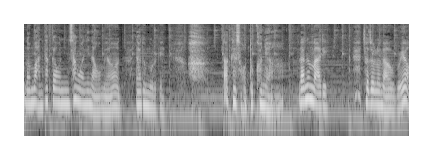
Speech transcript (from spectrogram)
너무 안타까운 상황이 나오면 나도 모르게 하, 딱해서 어떡하냐 라는 말이 저절로 나오고요.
